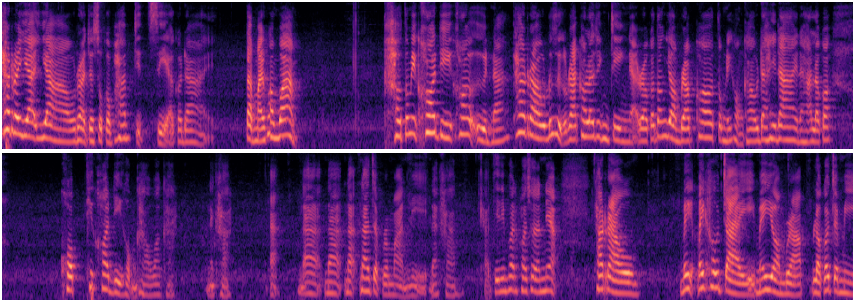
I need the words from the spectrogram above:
ถ้าระยะยาวเราจะสุขภาพจิตเสียก็ได้ แต่หมายความว่า เขาต้องมีข้อดีข้ออื่นนะ ถ้าเรารู้สึกรักเขาแล้วจริงๆเนี่ยเราก็ต้องยอมรับข้อตรงนี้ของเขาได้ให้ได้นะคะ แล้วก็คบที่ข้อดีของเขาอะค่ะนะคะอะน่าน่าน่าน่าจะประมาณนี้นะคะค่ะทีนี้เพราะเพราะฉะนั้นเนี่ยถ้าเราไม่ไม่เข้าใจไม่ยอมรับเราก็จะมี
